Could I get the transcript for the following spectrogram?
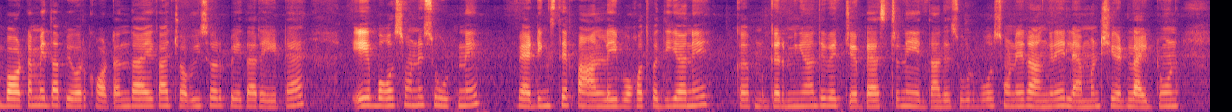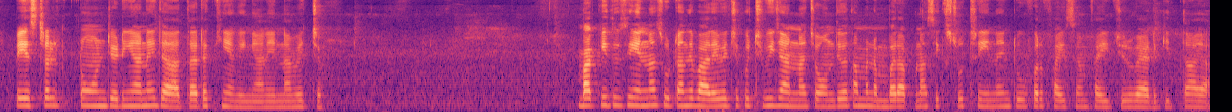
ਬਾਟਮ ਇਹਦਾ ਪਿਓਰ ਕਾਟਨ ਦਾ ਆਏਗਾ 2400 ਰੁਪਏ ਦਾ ਰੇਟ ਹੈ। ਇਹ ਬਹੁਤ ਸੋਹਣੇ ਸੂਟ ਨੇ। ਵੈਡਿੰਗਸ ਤੇ ਪਾਉਣ ਲਈ ਬਹੁਤ ਵਧੀਆ ਨੇ। ਗ- ਗਰਮੀਆਂ ਦੇ ਵਿੱਚ ਬੈਸਟ ਨੇ ਇੱਦਾਂ ਦੇ ਸੂਟ ਬਹੁਤ ਸੋਹਣੇ ਰੰਗ ਨੇ lemon shade light tone pastel tone ਜਿਹੜੀਆਂ ਨੇ ਜ਼ਿਆਦਾਤਰ ਰੱਖੀਆਂ ਗਈਆਂ ਨੇ ਇਹਨਾਂ ਵਿੱਚ। ਬਾਕੀ ਤੁਸੀਂ ਇਹਨਾਂ ਸੂਟਾਂ ਦੇ ਬਾਰੇ ਵਿੱਚ ਕੁਝ ਵੀ ਜਾਣਨਾ ਚਾਹੁੰਦੇ ਹੋ ਤਾਂ ਮੈਂ ਨੰਬਰ ਆਪਣਾ 6239245750 ਐਡ ਕੀਤਾ ਆ।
